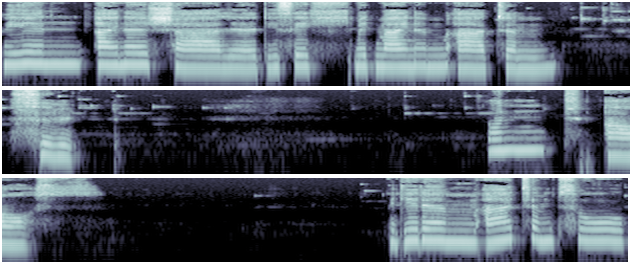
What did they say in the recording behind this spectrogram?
wie in eine Schale, die sich mit meinem Atem füllt. Und aus. Mit jedem Atemzug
